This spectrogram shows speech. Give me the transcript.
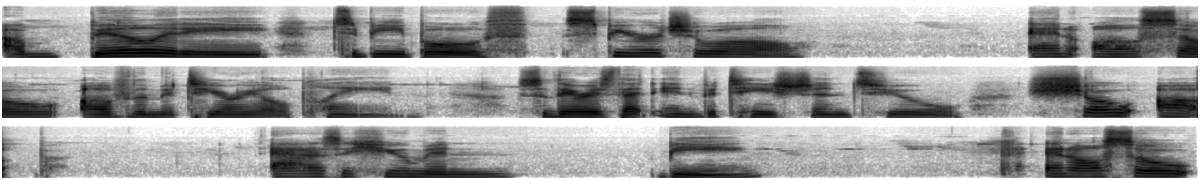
ability to be both spiritual and also of the material plane. So there is that invitation to show up as a human being and also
